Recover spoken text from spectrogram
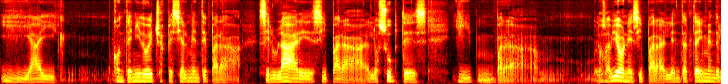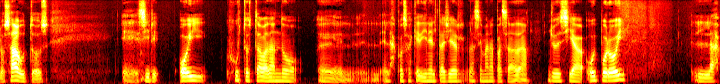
y hay contenido hecho especialmente para celulares y para los subtes y para los aviones y para el entertainment de los autos. Es decir, hoy justo estaba dando en las cosas que di en el taller la semana pasada, yo decía, hoy por hoy las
